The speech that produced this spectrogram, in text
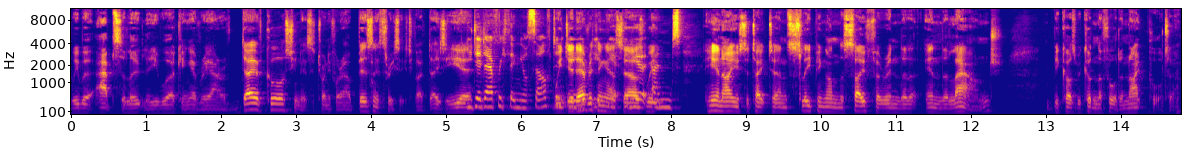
we were absolutely working every hour of the day. Of course, you know, it's a twenty-four hour business, three sixty-five days a year. You did everything yourself, didn't we you? did everything You- you- ourselves. you- we, and he and I used to take turns sleeping on the sofa in the in the lounge because we couldn't afford a night porter.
